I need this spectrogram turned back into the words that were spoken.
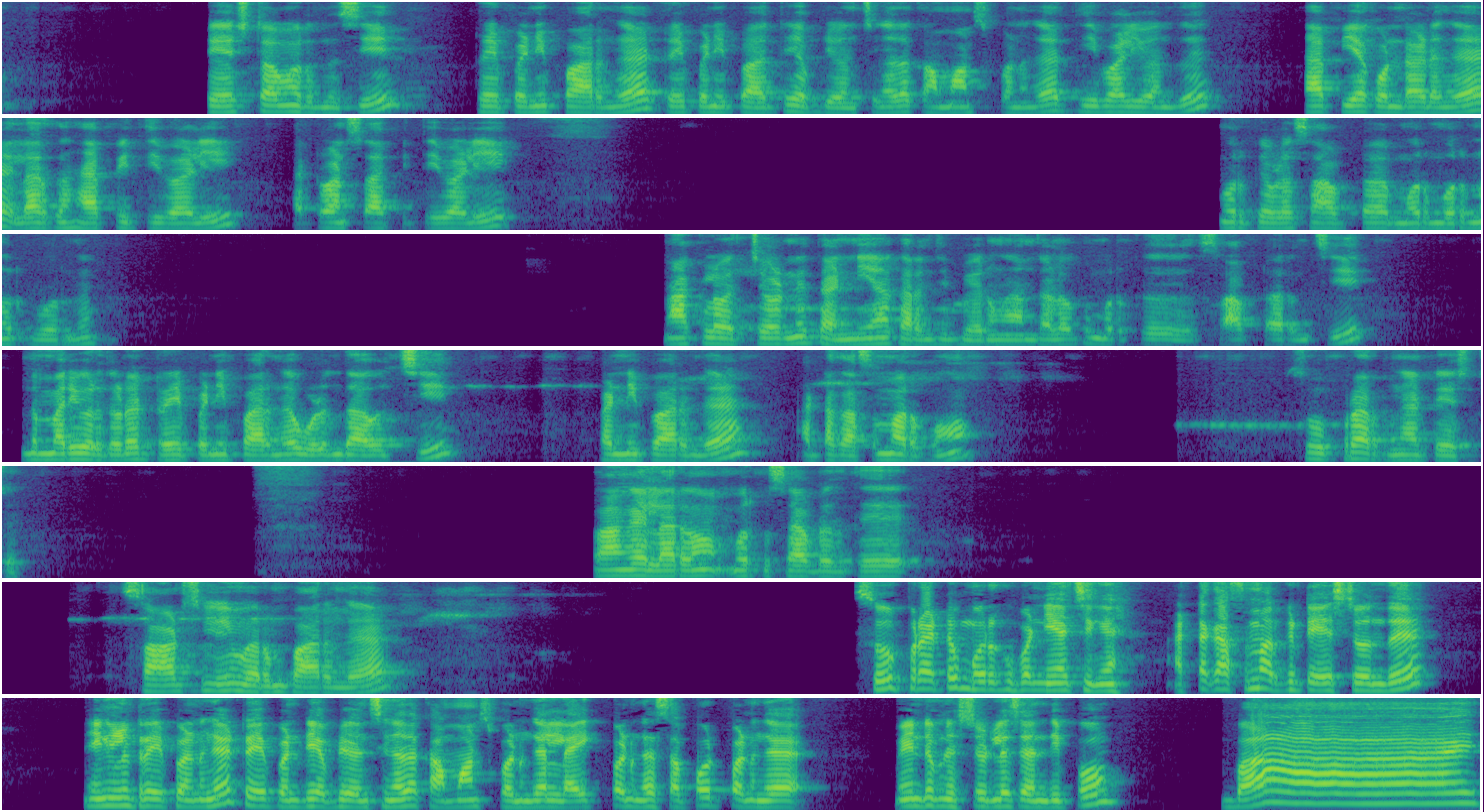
டேஸ்ட்டாகவும் இருந்துச்சு. ட்ரை பண்ணி பாருங்கள் ட்ரை பண்ணி பார்த்து எப்படி வந்துச்சுங்க. அதை கமெண்ட்ஸ் பண்ணுங்கள் தீபாவளி வந்து ஹாப்பியாக கொண்டாடுங்க. எல்லாருக்கும் happy Deepavali. Advance happy Deepavali. முறுக்கு எவ்வளோ சாப்பிட்டா மொறு மொறுன்னு இருக்கு பாருங்க. நாக்கில் வச்ச உடனே தண்ணியாக கரைஞ்சி போயிருங்க. அந்த அளவுக்கு முறுக்கு சாப்பிட்டா இருந்துச்சு. இந்த மாதிரி ஒரு தடவை ட்ரை பண்ணி பாருங்கள் உளுந்தா வச்சு பண்ணி பாருங்கள் அட்டகாசமாக இருக்கும். சூப்பராக இருக்குங்க டேஸ்ட்டு வாங்க எல்லோரும் முறுக்கு சாப்பிட்றதுக்கு. ஷார்ட்ஸ்லேயும் வரும் பாருங்கள் சூப்பராகட்டும் முறுக்கு பண்ணியாச்சுங்க. அட்டகாசமாக இருக்குது டேஸ்ட் வந்து. நீங்களும் ட்ரை பண்ணுங்கள் ட்ரை பண்ணிட்டு எப்படி வந்துச்சுங்க அதை கமெண்ட்ஸ் பண்ணுங்கள் லைக் பண்ணுங்கள் சப்போர்ட் பண்ணுங்கள் மீண்டும் நெக்ஸ்ட் வீட்டில் சந்திப்போம். பாய்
